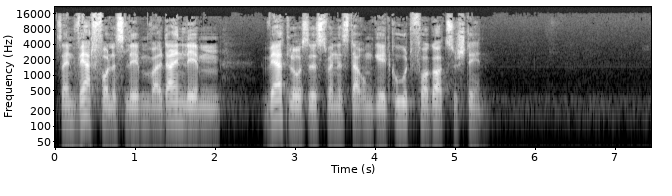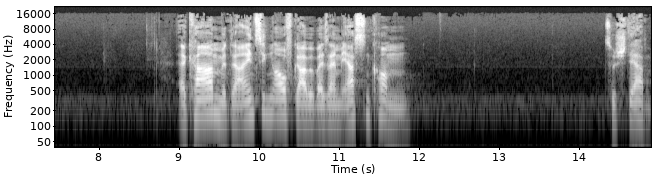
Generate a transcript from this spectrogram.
sein wertvolles Leben, weil dein Leben wertlos ist, wenn es darum geht, gut vor Gott zu stehen. Er kam mit der einzigen Aufgabe bei seinem ersten Kommen zu sterben.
